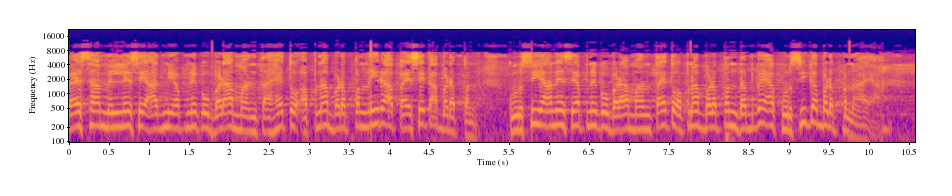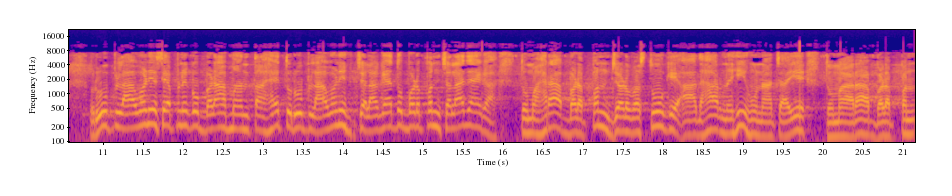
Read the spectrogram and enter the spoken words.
पैसा मिलने से आदमी अपने को बड़ा मानता है तो अपना बड़प्पन नहीं रहा, पैसे का बड़प्पन। कुर्सी आने से अपने को बड़ा मानता है तो अपना बड़प्पन दब गया, कुर्सी का बड़प्पन आया। रूप लावण्य से अपने को बड़ा मानता है तो रूप लावण्य चला गया तो बड़पन चला जाएगा। तुम्हारा बड़पन जड़ वस्तुओं के आधार नहीं होना चाहिए। तुम्हारा बड़पन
